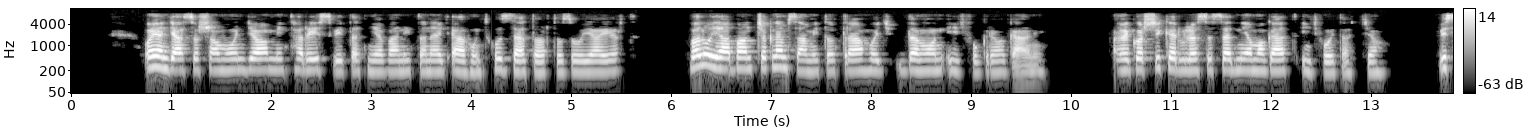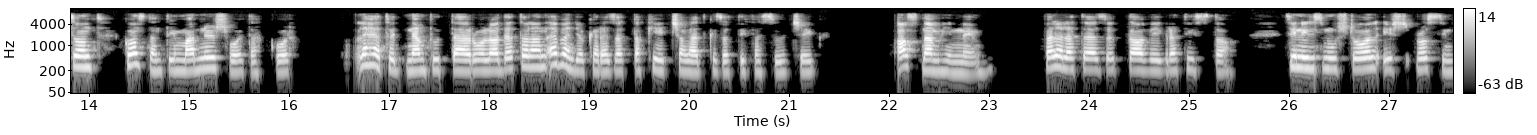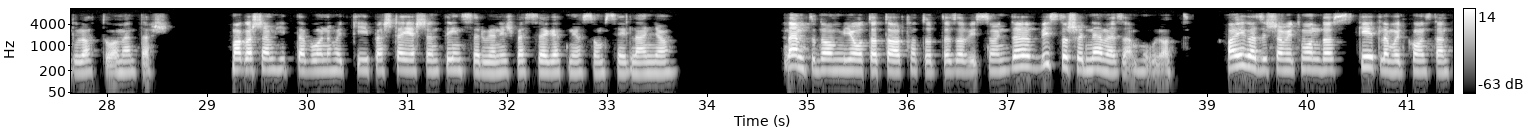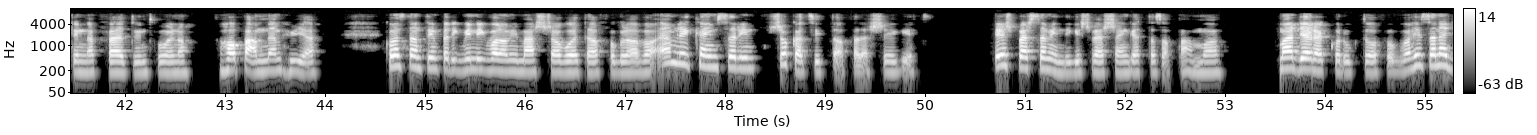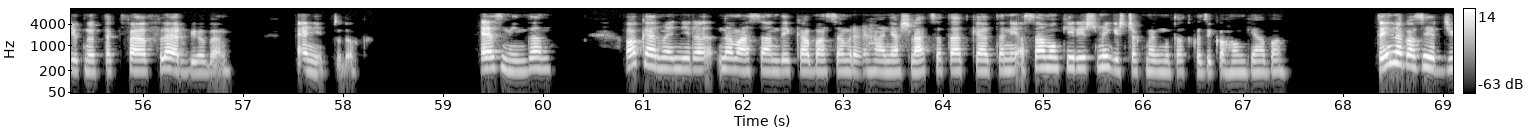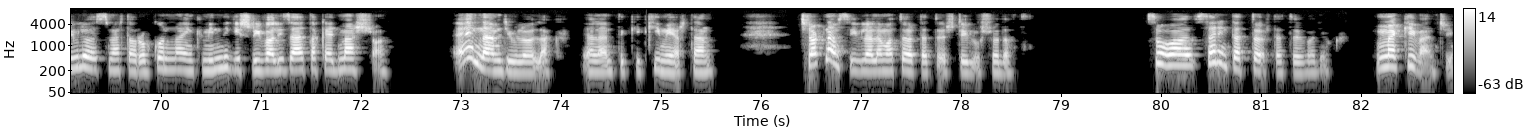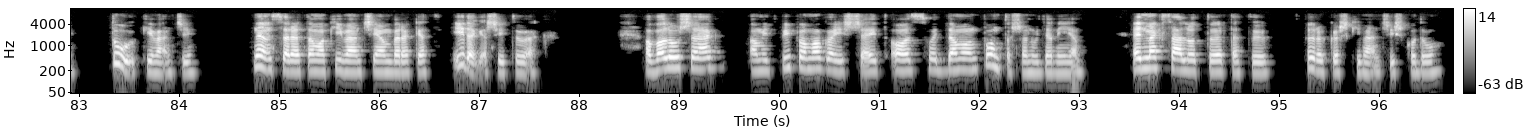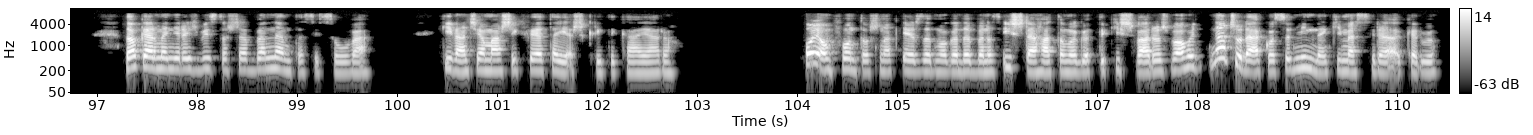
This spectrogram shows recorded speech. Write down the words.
Olyan gyászosan mondja, mintha részvétet nyilvánítana egy elhunyt hozzátartozójáért. Valójában csak nem számított rá, hogy Demon így fog reagálni. Amikor sikerül összeszednie magát, így folytatja. Viszont Konstantin már nős volt ekkor. Lehet, hogy nem tudtál róla, de talán ebben gyökerezett a két család közötti feszültség. Azt nem hinném. Felelete ezúttal végre tiszta, cinizmustól és rossz indulattól mentes. Maga sem hitte volna, hogy képes teljesen tényszerűen is beszélgetni a szomszédlánya. Nem tudom, mióta tarthatott ez a viszony, de biztos, hogy nem ezen múlott. Ha igaz is, amit mondasz, kétlem, hogy Konstantinnak feltűnt volna. A apám nem hülye. Konstantin pedig mindig valami mással volt elfoglalva. Emlékeim szerint sokat szitta a feleségét. És persze mindig is versengett az apámmal. Már gyerekkoruktól fogva, hiszen együtt nőttek fel Flairville-ben. Ennyit tudok. Ez minden? Akármennyire nem áll szándékában szemrehányás látszatát kelteni, a számonkérés mégiscsak megmutatkozik a hangjában. Tényleg azért gyűlölsz, mert a rokonnaink mindig is rivalizáltak egymással? Én nem gyűlöllek, jelenti ki kimérten. Csak nem szívlelem a törtető stílusodat. Szóval szerinted törtető vagyok. Meg kíváncsi. Túl kíváncsi. Nem szeretem a kíváncsi embereket. Idegesítőek. A valóság, amit Pipa maga is sejt, az, hogy Damon pontosan ugyanilyen. Egy megszállott törtető, örökös kíváncsiskodó. de akármennyire is biztos ebben nem teszi szóvá. Kíváncsi a másik fél teljes kritikájára. Olyan fontosnak érzed magad ebben az Isten háta mögötti kisvárosban, hogy ne csodálkozz, hogy mindenki messzire elkerül.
